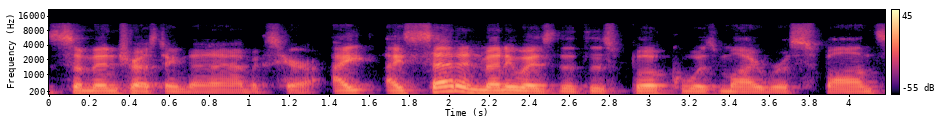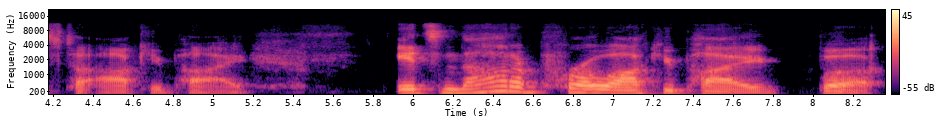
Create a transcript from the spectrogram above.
some interesting dynamics here. I, I said in many ways that this book was my response to Occupy. It's not a pro-Occupy book.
